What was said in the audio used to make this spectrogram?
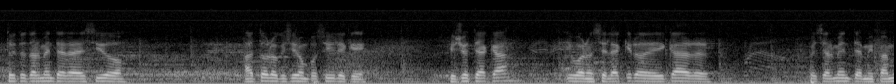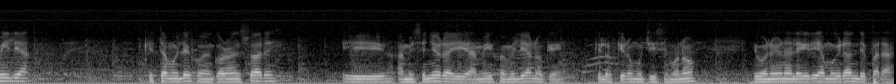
estoy totalmente agradecido a todos los que hicieron posible que, que yo esté acá y bueno, se la quiero dedicar especialmente a mi familia, que está muy lejos en Coronel Suárez, y a mi señora y a mi hijo Emiliano, que, que los quiero muchísimo, ¿no? Y bueno, hay una alegría muy grande para,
